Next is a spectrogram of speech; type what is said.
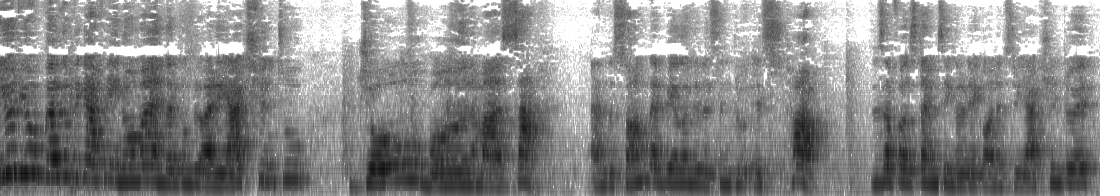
YouTube, welcome to Cafe Enoma and welcome to our reaction to Joe Bonamassa. And the song that we are going to listen to is Stop. This is our first time single take honest reaction to it.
